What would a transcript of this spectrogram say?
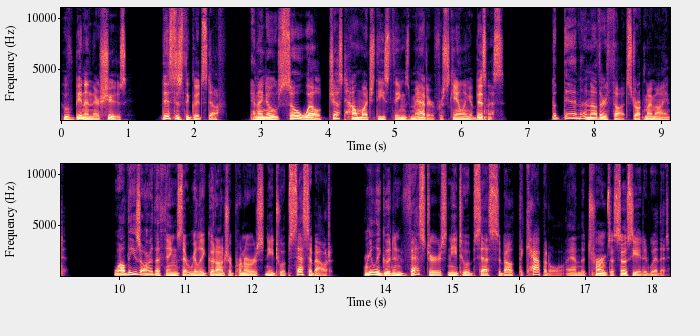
who've been in their shoes, this is the good stuff, and I know so well just how much these things matter for scaling a business. But then another thought struck my mind. While these are the things that really good entrepreneurs need to obsess about, really good investors need to obsess about the capital and the terms associated with it.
